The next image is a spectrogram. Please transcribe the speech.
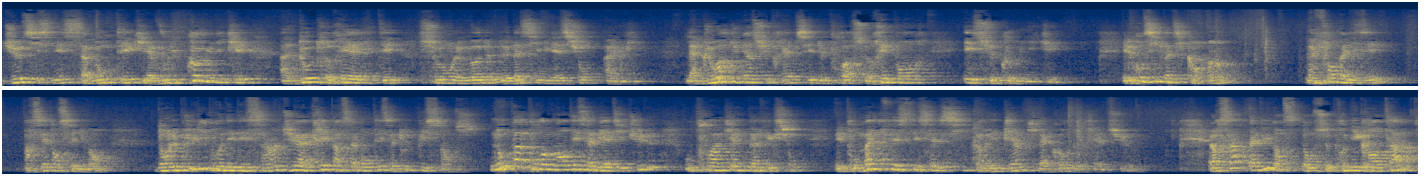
Dieu si ce n'est sa bonté qu'il a voulu communiquer à d'autres réalités selon le mode de l'assimilation à lui. La gloire du bien suprême, c'est de pouvoir se répandre et se communiquer. Et le Concile Vatican I l'a formalisé par cet enseignement. Dans le plus libre des desseins, Dieu a créé par sa bonté sa toute-puissance, non pas pour augmenter sa béatitude ou pour acquérir une perfection, mais pour manifester celle-ci par les biens qu'il accorde aux créatures. Alors ça, on a vu dans, ce premier grand tas,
